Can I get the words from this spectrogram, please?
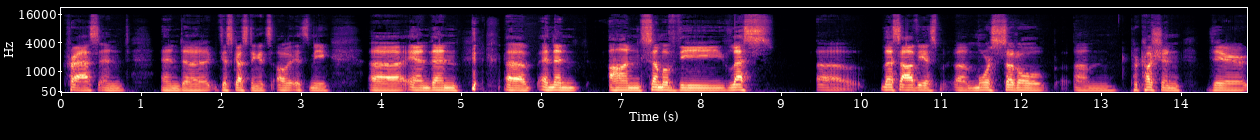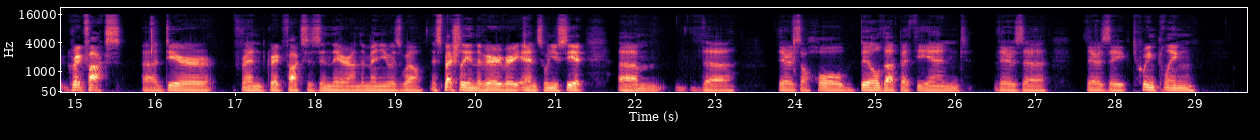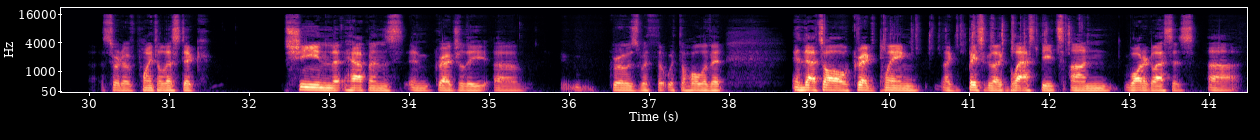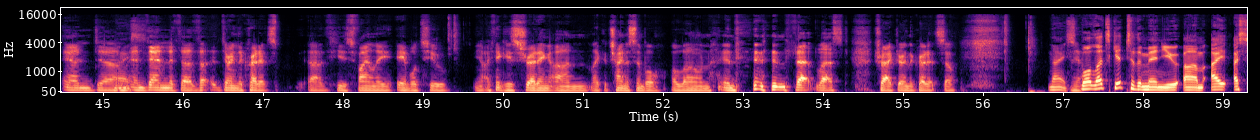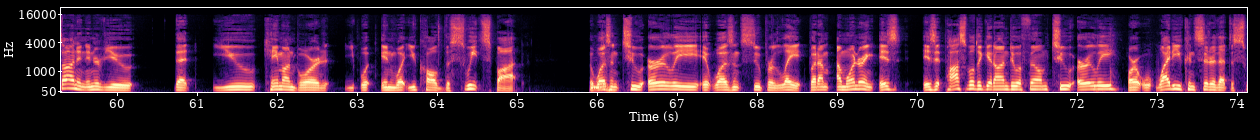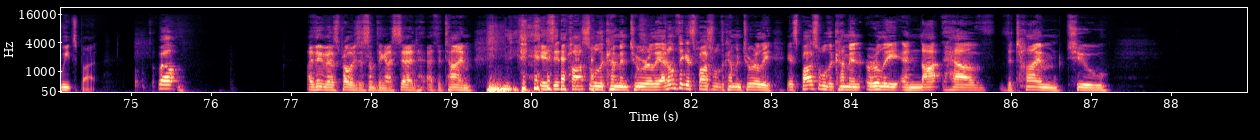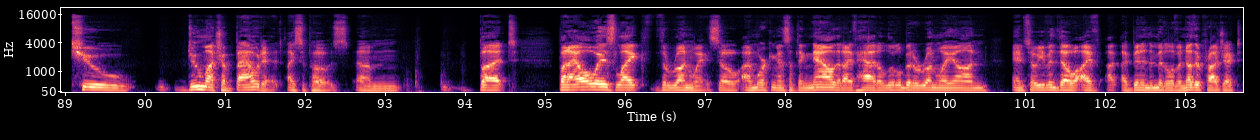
crass and and uh disgusting it's oh it's me uh, and then uh, and then on some of the less uh, less obvious, uh, more subtle um, percussion, there Greg Fox, uh, dear friend Greg Fox, is in there on the menu as well, especially in the very very end. So when you see it, um, the there's a whole build up at the end. There's a there's a twinkling sort of pointillistic sheen that happens and gradually uh, grows with the, with the whole of it. And that's all Greg playing like basically like blast beats on water glasses. Uh, and um, Nice. and then at the, the during the credits, uh, he's finally able to you know I think he's shredding on like a China cymbal alone in, in that last track during the credits. So Nice. Yeah. Well, let's get to the menu. Um, I, I saw in an interview that you came on board in what you called the sweet spot. It hmm. wasn't too early. It wasn't super late. But I'm I'm wondering is is it possible to get onto a film too early, or why do you consider that the sweet spot? Well, I think that's probably just something I said at the time. Is it possible to come in too early? I don't think it's possible to come in too early. It's possible to come in early and not have the time to to do much about it, I suppose. Um, but but I always like the runway. So I'm working on something now that I've had a little bit of runway on, and so even though I've I've been in the middle of another project,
